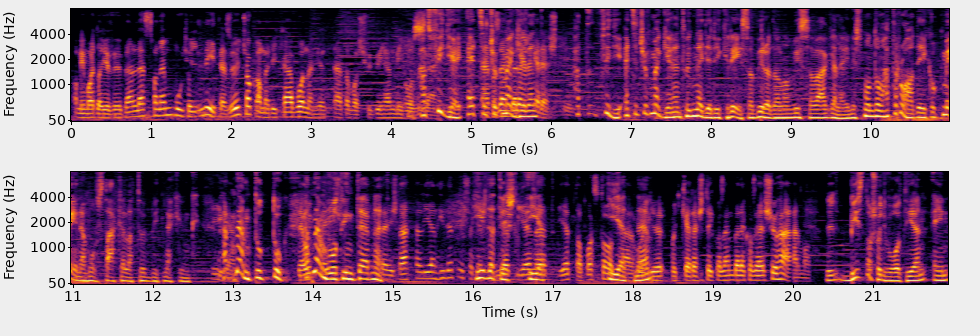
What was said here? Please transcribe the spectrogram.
ami majd a jövőben lesz, hanem úgy, hogy létező, csak Amerikából nem jött át a vasfüggönyen mi hozzá. Hát figyelj, egyszer csak megjelent. Keresték. Hát figyelj, egyszer csak megjelent, hogy negyedik rész a birodalom visszavág elején, és mondom, hát rohadékok, miért nem hozták el a többit nekünk? Igen. Hát nem tudtuk, De hát nem volt is, internet. Te is láttál ilyen hirdetéseket? Hirdetést, ilyet, ilyet, ilyet, ilyet tapasztaltál, ilyet nem. Hogy, hogy keresték az emberek az első hármat? Biztos, hogy volt ilyen, én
